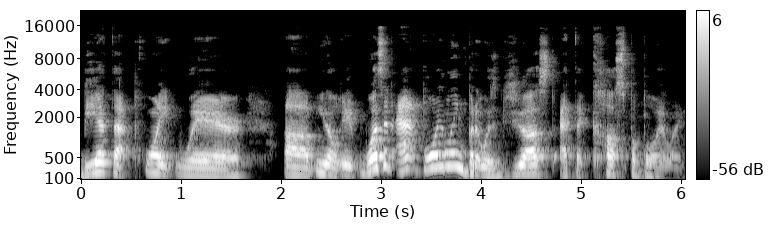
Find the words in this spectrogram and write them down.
be at that point where, um, you know, it wasn't at boiling, but it was just at the cusp of boiling.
